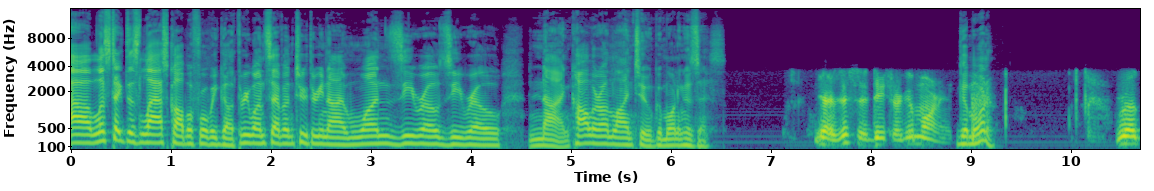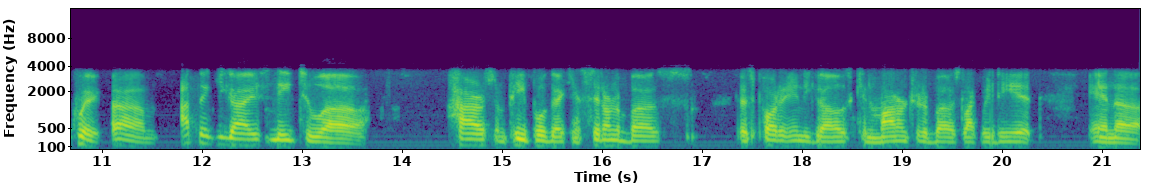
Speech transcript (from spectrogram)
Uh, let's take this last call before we go. 317 239 1009. Caller on line two. Good morning. Who's this? Yes, this is Dietrich. Good morning. Good morning. Real quick, um, I think you guys need to uh, hire some people that can sit on the bus as part of IndyGo's, can monitor the bus like we did in uh,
